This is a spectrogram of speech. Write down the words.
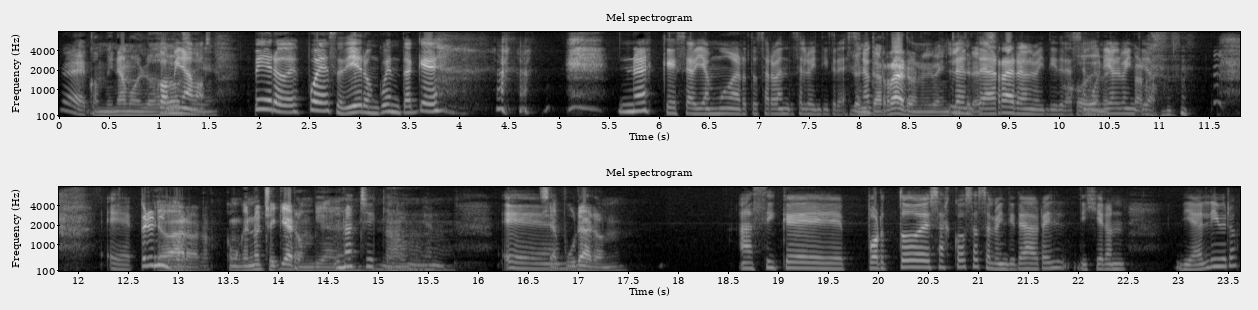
Eh, combinamos los dos combinamos. y- Pero después se dieron cuenta que no es que se había muerto Cervantes el 23, Lo enterraron el 23. lo enterraron el 23, Joder, se murió el 22. perdón. Eh, pero no Qué importa. bárbaro. Como que no chequearon bien. No chequearon No. bien. Eh, Se apuraron. Así que por todas esas cosas, el 23 de abril dijeron Día del Libro.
